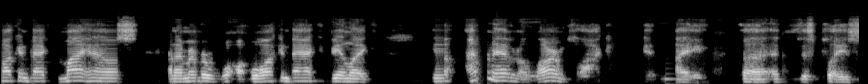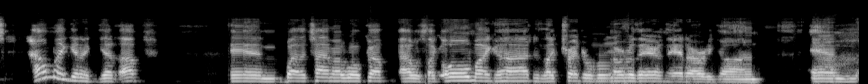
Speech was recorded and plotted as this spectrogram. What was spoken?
walking back to my house. And I remember w- walking back being like, you know, I don't have an alarm clock at my uh, at this place. How am I going to get up? And by the time I woke up, I was like, oh my god, and like tried to run over there, and they had already gone. And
